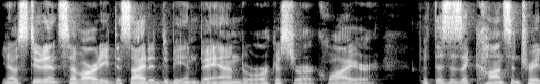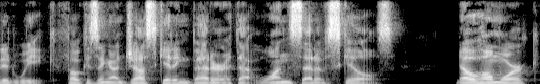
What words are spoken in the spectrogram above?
You know, students have already decided to be in band or orchestra or choir, but this is a concentrated week, focusing on just getting better at that one set of skills. No homework,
